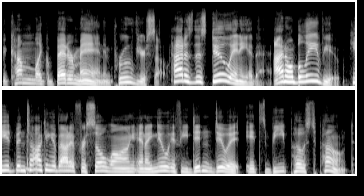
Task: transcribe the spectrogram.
become like a better man, improve yourself. How does this do any of that? I don't believe you. He had been talking about it for so long, and I knew if he didn't do it, it's be postponed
